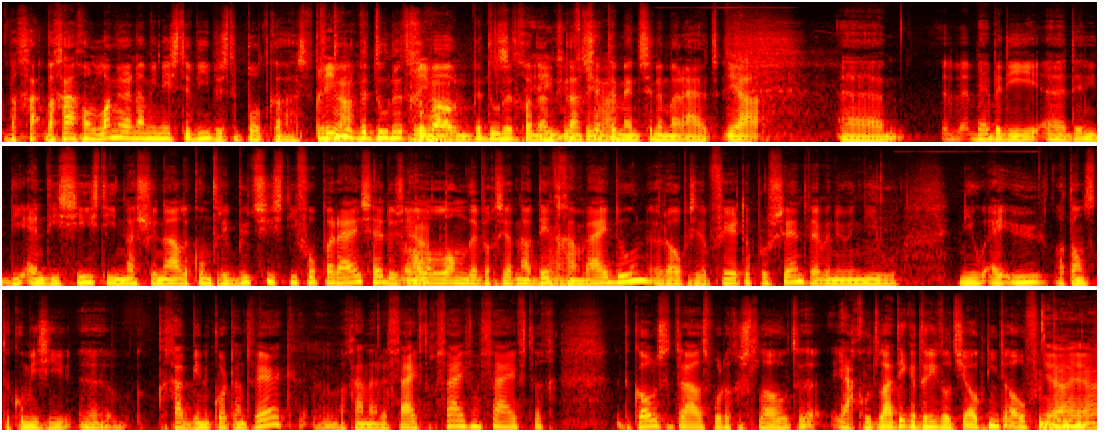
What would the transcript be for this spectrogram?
We gaan, we gaan gewoon langer naar minister Wiebes, de podcast. Prima. We doen, we doen het gewoon. We doen het gewoon. Dan, dan zetten mensen er maar uit. Ja. Uh, we hebben die, uh, die, die, NDC's, die nationale contributies die voor Parijs. Hè, dus alle landen hebben gezegd, nou dit gaan wij doen. Europa zit op 40 procent. We hebben nu een nieuw, nieuw EU. Althans, de commissie uh, gaat binnenkort aan het werk. we gaan naar de 50, 55. De kolencentrales worden gesloten. Ja goed, laat ik het riedeltje ook niet overdoen. Ja, ja,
